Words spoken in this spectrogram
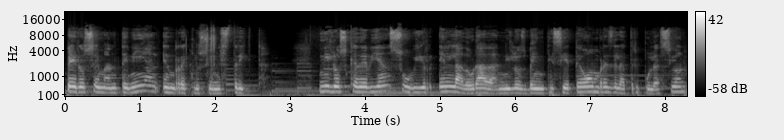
pero se mantenían en reclusión estricta. Ni los que debían subir en la dorada, ni los 27 hombres de la tripulación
